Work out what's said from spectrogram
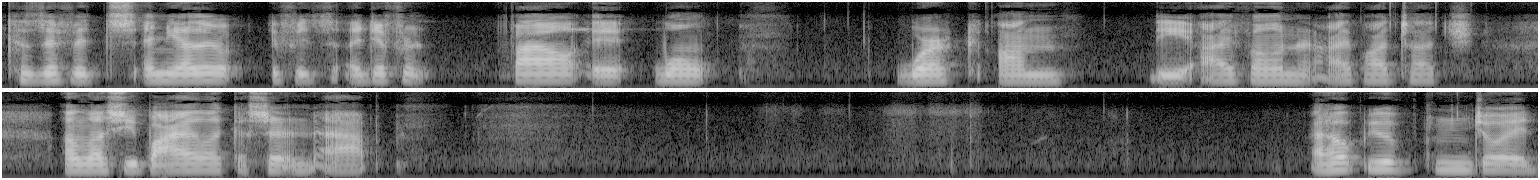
because if it's any other if it's a different file it won't work on the iPhone or iPod touch unless you buy like a certain app. I hope you've enjoyed.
